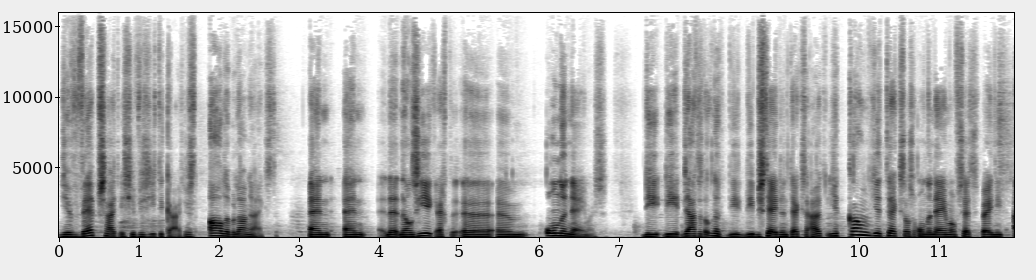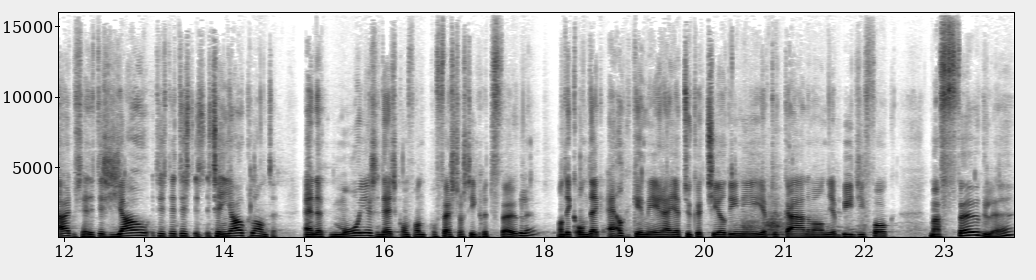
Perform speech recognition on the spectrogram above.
je website is je visitekaart. Dat is het allerbelangrijkste. En, en dan zie ik echt eh, ehm, ondernemers. Die, die, laten het ook nog, die, die besteden hun teksten uit. Je kan je tekst als ondernemer of ZZP niet uitbesteden. Het, is jouw, het, is, het, is, het zijn jouw klanten. En het mooie is, en deze komt van professor Sigrid Veugelen. Want ik ontdek elke keer meer. Hè. Je hebt natuurlijk Cialdini, je hebt natuurlijk Kahneman, je hebt B.G. Fogg. Maar Veugelen,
